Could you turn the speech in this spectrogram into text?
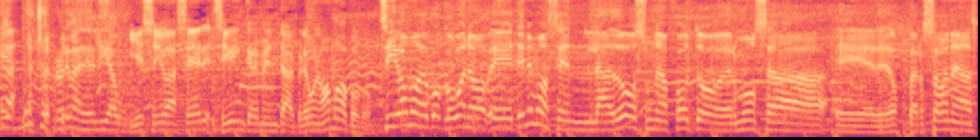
Tiene muchos problemas desde el día uno. Y eso iba a ser, se iba a incrementar. Pero bueno, vamos a poco. Sí, vamos de poco. Bueno, eh, tenemos en la 2 una foto hermosa eh, de dos personas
